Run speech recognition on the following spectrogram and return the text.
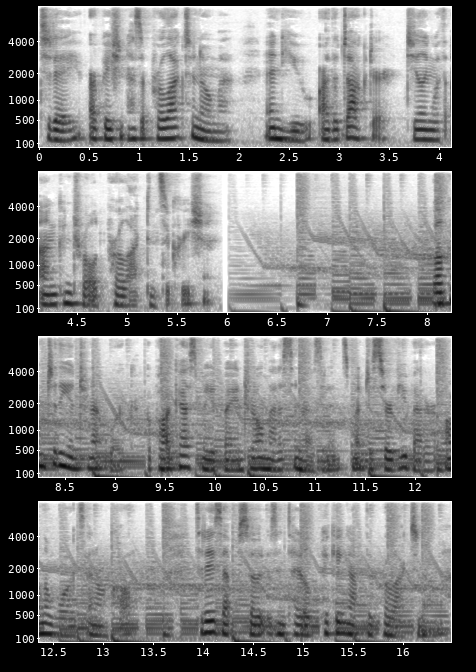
Today, our patient has a prolactinoma and you are the doctor dealing with uncontrolled prolactin secretion. Welcome to the Internet Work, a podcast made by internal medicine residents meant to serve you better on the wards and on call. Today's episode is entitled Picking Up the Prolactinoma.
